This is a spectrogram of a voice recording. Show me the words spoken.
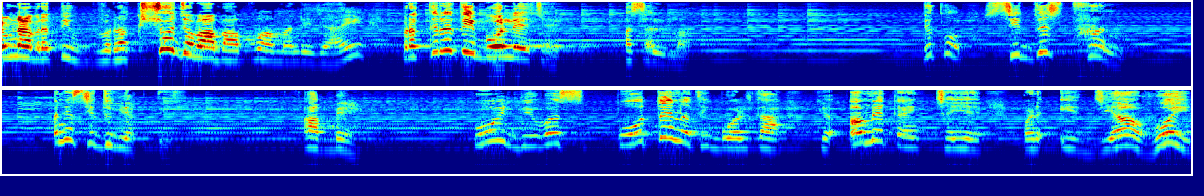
એમના વ્રતિ વૃક્ષો જવાબ આપવા માંડી જાય. પ્રકૃતિ બોલે છે અસલમાં. દેખો, સિદ્ધ સ્થાન અને સિદ્ધ વ્યક્તિ. આ બે કોઈ દિવસ પોતે નથી બોલતા કે અમે કંઈક છીએ, પણ એ જ્યાં હોય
